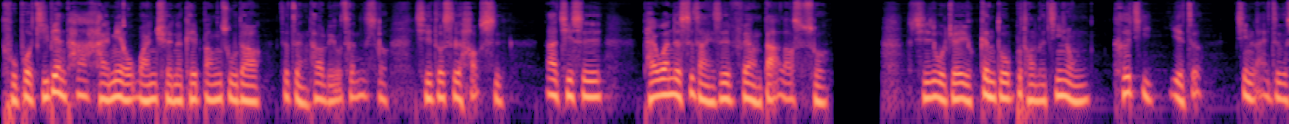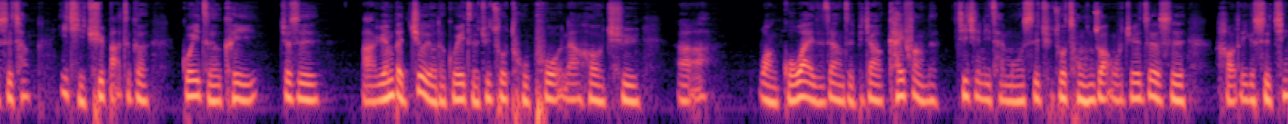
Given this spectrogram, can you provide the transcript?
突破，即便他还没有完全的可以帮助到这整套流程的时候，其实都是好事。那其实台湾的市场也是非常大，老实说，其实我觉得有更多不同的金融科技业者进来这个市场，一起去把这个。规则可以就是把原本就有的规则去做突破，然后去啊往国外的这样子比较开放的机器理财模式去做冲撞，我觉得这是好的一个事情。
